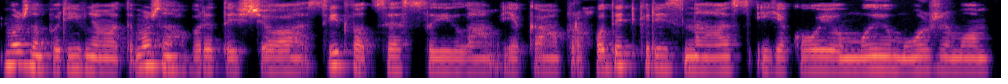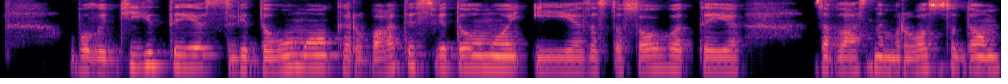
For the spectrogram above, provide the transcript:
можна порівнювати, можна говорити, що світло це сила, яка проходить крізь нас, і якою ми можемо володіти свідомо, керувати свідомо і застосовувати за власним розсудом.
